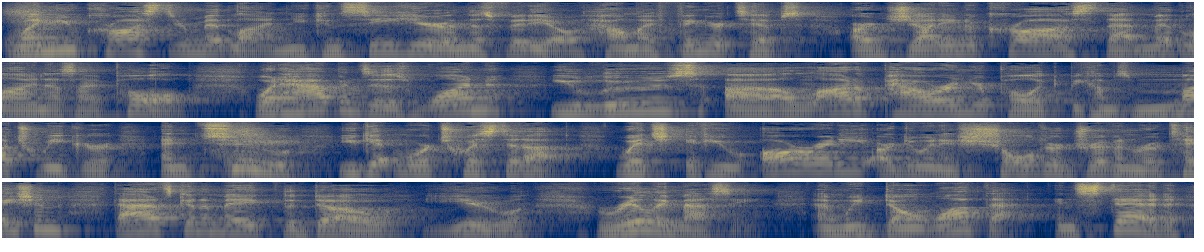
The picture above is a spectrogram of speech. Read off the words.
When you cross your midline, you can see here in this video how my fingertips are jutting across that midline as I pull. What happens is one, you lose uh, a lot of power in your pull, it becomes much weaker, and two, you get more twisted up, which if you already are doing a shoulder driven rotation, that's gonna make the dough, you, really messy and we don't want that. Instead,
